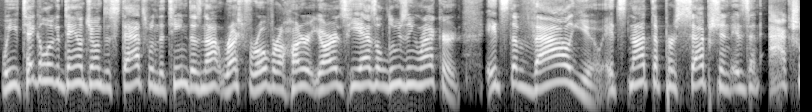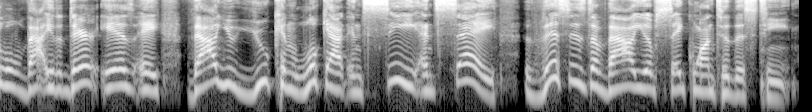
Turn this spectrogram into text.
When you take a look at Daniel Jones' stats when the team does not rush for over 100 yards, he has a losing record. It's the value. It's not the perception, it's an actual value. There is a value you can look at and see and say, this is the value of Saquon to this team.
